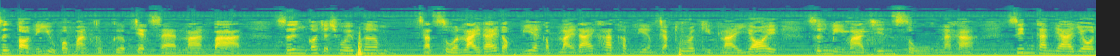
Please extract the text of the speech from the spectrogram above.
ซึ่งตอนนี้อยู่ประมาณเกือบเกือบ7แสนล้านบาท ซึ่งก็จะช่วยเพิ่มสัดส่วนรายได้ดอกเบี้ยกับรายได้ค่าธรรมเนียมจากธุรกิจรายย่อย ซึ่งมีมาจิ้นสูงนะคะ สิ้นกันยายน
